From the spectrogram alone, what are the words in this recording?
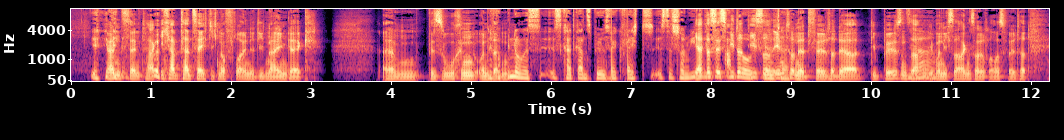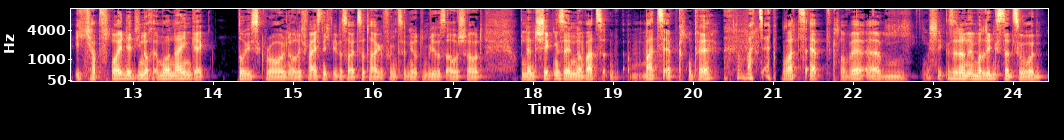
ganzen Tag. Ich habe tatsächlich noch Freunde, die 9gag ähm, besuchen und Die dann. Verbindung ist, ist gerade ganz böse weg. Vielleicht ist das schon wieder. Ja, das ist wieder dieser. Internetfilter, der die bösen Sachen, Ja. die man nicht sagen soll, rausfiltert. Ich habe Freunde, die noch immer 9gag durchscrollen oder ich weiß nicht, wie das heutzutage funktioniert und wie das ausschaut. Und dann schicken sie in der Whats- WhatsApp-Gruppe, WhatsApp. WhatsApp-Gruppe, ähm, schicken sie dann immer Links dazu und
